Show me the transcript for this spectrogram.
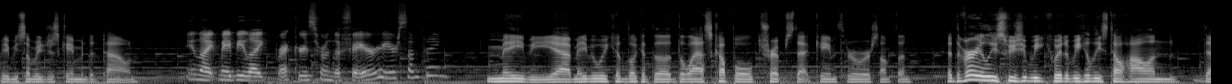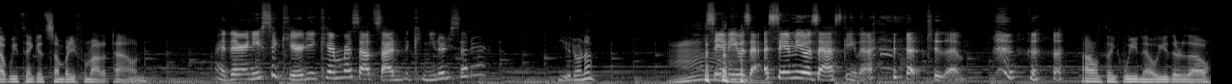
Maybe somebody just came into town. And like maybe like records from the ferry or something. Maybe, yeah. Maybe we could look at the the last couple trips that came through or something. At the very least, we should we could we could at least tell Holland that we think it's somebody from out of town. Are there any security cameras outside of the community center? You don't know. Hmm? Sammy was a- Sammy was asking that to them. I don't think we know either, though.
